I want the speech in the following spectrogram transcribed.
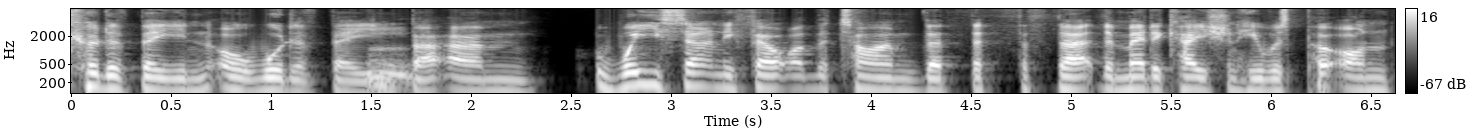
could have been or would have been, mm. but um, we certainly felt at the time that the, that the medication he was put on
